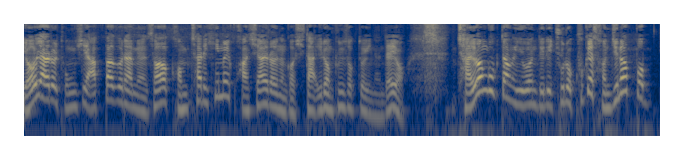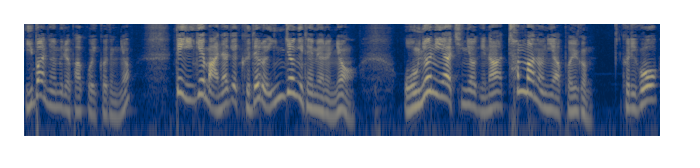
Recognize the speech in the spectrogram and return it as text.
여야를 동시에 압박을 하면서 검찰의 힘을 과시하려는 것이다. 이런 분석도 있는데요. 자유한국당 의원들이 주로 국회 선진화법 위반 혐의를 받고 있거든요. 근데 이게 만약에 그대로 인정이 되면은요. 5년 이하 징역이나 1천만 원 이하 벌금 그리고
